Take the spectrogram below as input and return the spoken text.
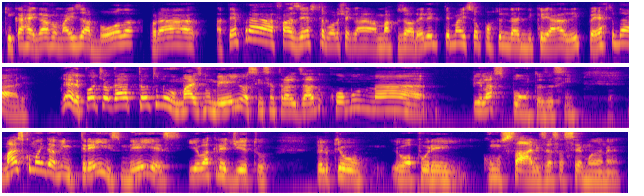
que carregava mais a bola para até para fazer essa bola chegar a Marcos Aurélio, ele ter mais oportunidade de criar ali perto da área. É, ele pode jogar tanto no mais no meio, assim centralizado, como na pelas pontas, assim. Mas como ainda vem três meias e eu acredito, pelo que eu, eu apurei com o Salles essa semana,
